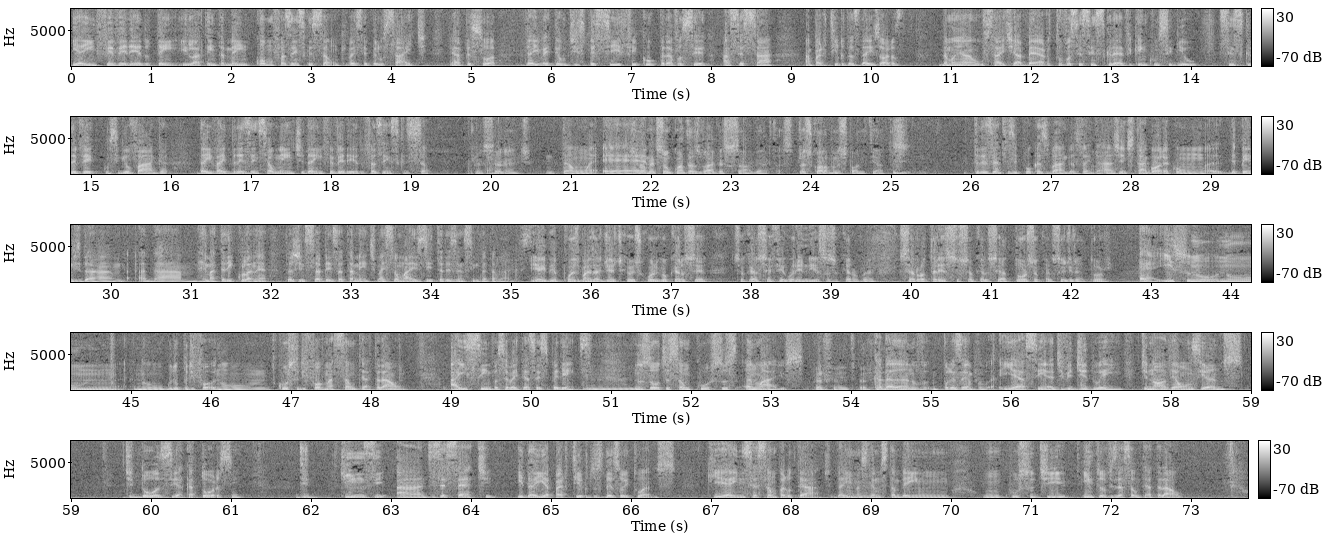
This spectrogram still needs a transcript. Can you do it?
e aí em fevereiro tem, e lá tem também como fazer a inscrição, que vai ser pelo site, né? A pessoa daí vai ter o dia específico para você acessar a partir das 10 horas da manhã, o site é aberto, você se inscreve. Quem conseguiu se inscrever, conseguiu vaga, daí vai uhum. presencialmente daí em fevereiro fazer a inscrição. Excelente. Tá? Então, é. Geralmente são quantas vagas que são abertas para a Escola Municipal de Teatro? 300 e poucas vagas vai dar. A gente está agora com, uh, depende da, da rematrícula, né? Para a gente saber exatamente, mas são mais de 350 vagas. E aí depois, mais adiante, que eu escolho o que eu quero ser. Se eu quero ser figurinista, se eu quero ser roteirista, se eu quero ser ator, se eu quero ser diretor. É, isso no, no, no grupo de no curso de formação teatral, aí sim você vai ter essa experiência. Hum. Nos outros são cursos anuários. Perfeito, perfeito. Cada ano, por exemplo, e é assim, é dividido em de 9 a 11 anos, de 12 a 14, de 15 a 17 e daí a partir dos 18 anos, que é a iniciação para o teatro. Daí nós uhum. temos também um, um curso de improvisação teatral,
